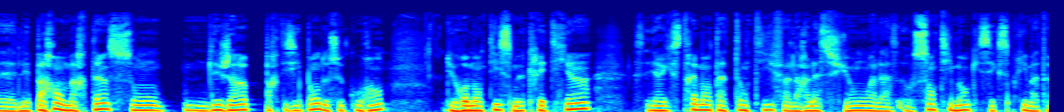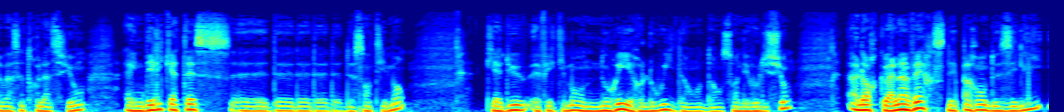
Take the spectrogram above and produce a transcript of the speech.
Euh, les parents Martin sont déjà participants de ce courant du romantisme chrétien, c'est-à-dire extrêmement attentif à la relation, à la, au sentiment qui s'exprime à travers cette relation, à une délicatesse euh, de, de, de, de sentiments qui a dû effectivement nourrir Louis dans, son évolution, alors qu'à l'inverse, les parents de Zélie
